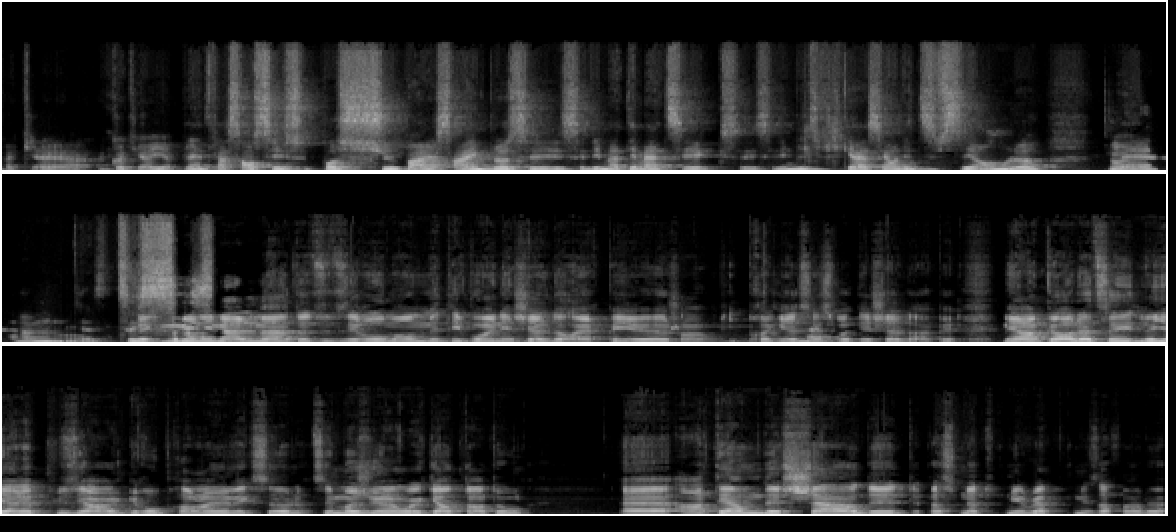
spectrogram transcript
Fait que, euh, écoute, il y, a plein de façons. C'est pas super simple. C'est des mathématiques, c'est des multiplications, des divisions. Là. Mais, euh, minimalement, tu as dû dire au monde, mettez-vous une échelle de RPE, genre, puis progressez sur votre échelle de RPE. Mais encore là, tu sais, là, il y aurait plusieurs gros problèmes avec ça. Tu sais, moi, j'ai eu un workout tantôt. Euh, en termes de charge, de, parce que toutes mes reps, mes affaires, là,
